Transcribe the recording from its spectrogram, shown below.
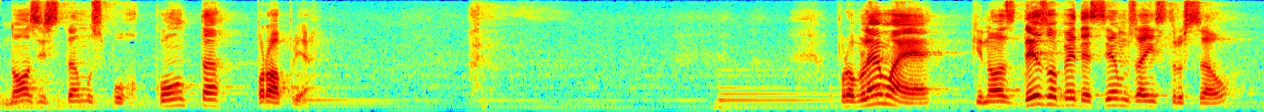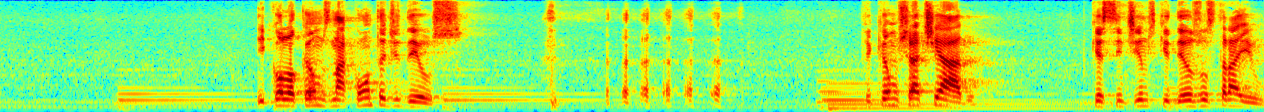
nós estamos por conta própria. Problema é que nós desobedecemos a instrução e colocamos na conta de Deus. Ficamos chateados, porque sentimos que Deus nos traiu.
